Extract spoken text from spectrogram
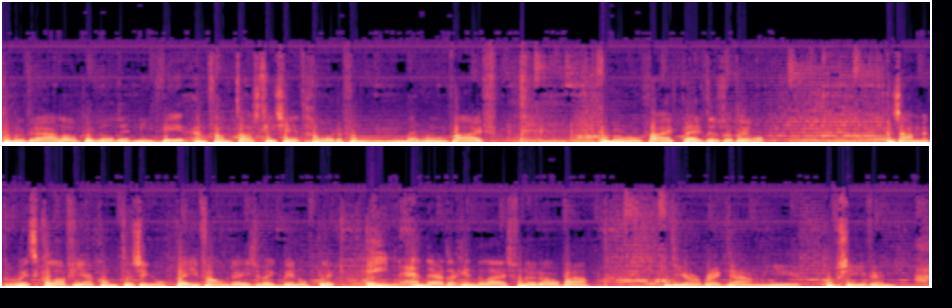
Het moet raar lopen, wil dit niet weer een fantastische hit gaan worden van Maroon 5. En Maroon 5 pleegt dus wat hulp. En samen met Wiz Khalifa komt de single Payphone deze week binnen op plek 31 in de lijst van Europa. Your Breakdown hier op CFM.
